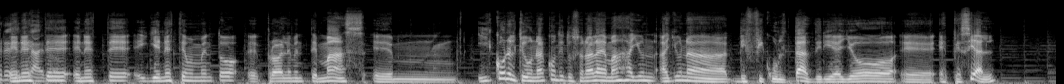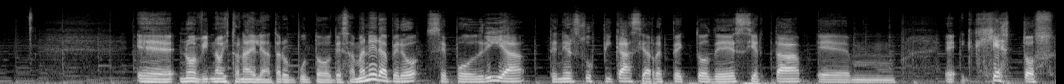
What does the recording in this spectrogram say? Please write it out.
en este, en este, y en este momento eh, probablemente más. Em, y con el Tribunal Constitucional además hay un, hay una dificultad, diría yo, eh, especial eh, no, no, he visto a nadie levantar un punto de esa manera, pero se podría tener suspicacia respecto de ciertos em, eh, gestos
